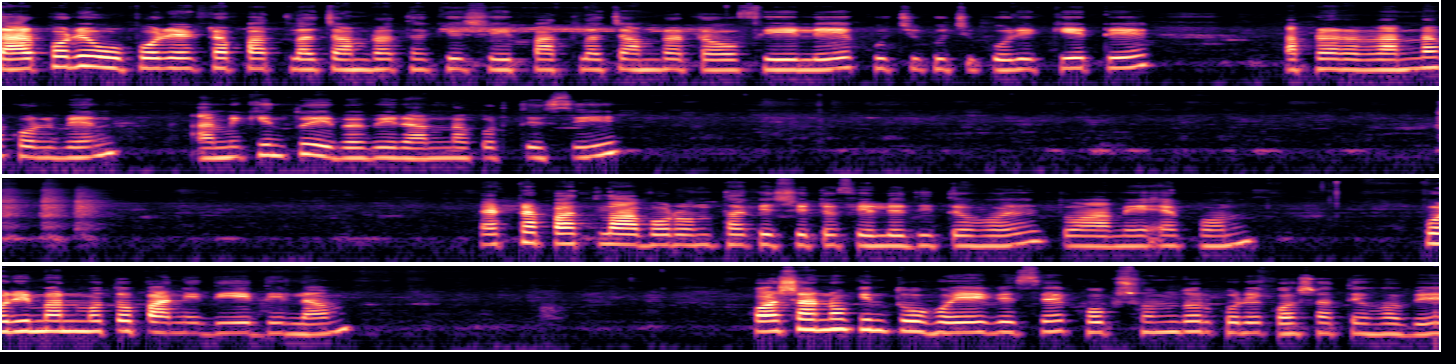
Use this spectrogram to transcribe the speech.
তারপরে ওপরে একটা পাতলা চামড়া থাকে, সেই পাতলা চামড়াটাও ফেলে কুচি কুচি করে কেটে আপনারা রান্না করবেন। আমি কিন্তু এভাবেই রান্না করতেছি। একটা পাতলা আবরণ থাকে সেটা ফেলে দিতে হয়। তো আমি এখন পরিমাণ মতো পানি দিয়ে দিলাম। কষানো কিন্তু হয়ে গেছে, খুব সুন্দর করে কষাতে হবে।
